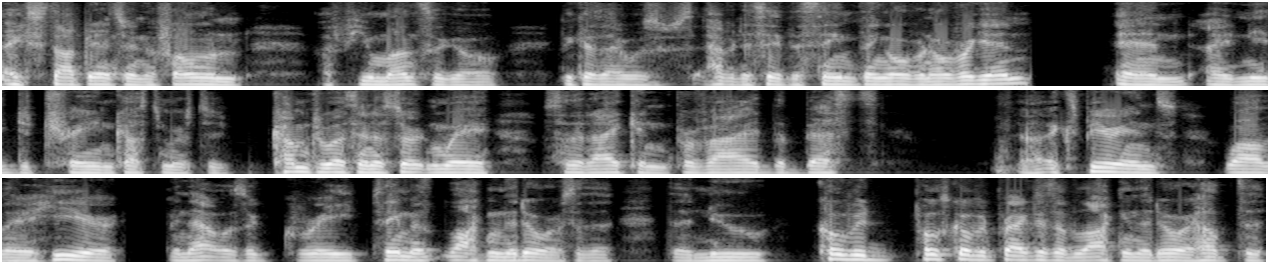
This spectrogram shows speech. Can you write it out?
I stopped answering the phone a few months ago because I was having to say the same thing over and over again. And I need to train customers to come to us in a certain way so that I can provide the best uh, experience while they're here. And that was a great, same as locking the door. So the, the new COVID, post COVID practice of locking the door helped to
